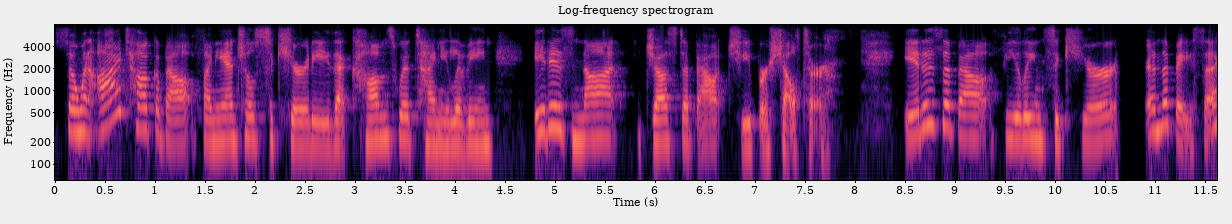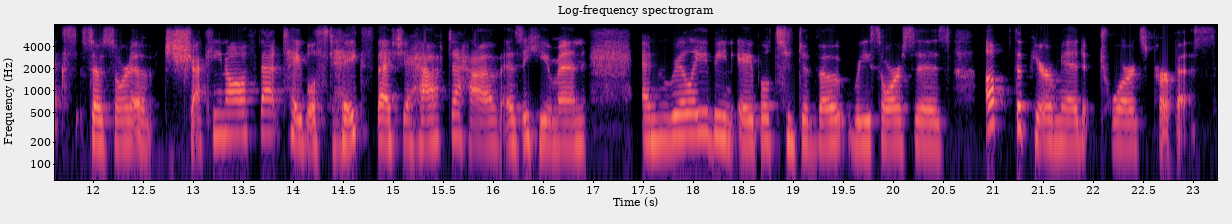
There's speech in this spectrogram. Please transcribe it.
So, when I talk about financial security that comes with tiny living, it is not just about cheaper shelter. It is about feeling secure in the basics. So, sort of checking off that table stakes that you have to have as a human, and really being able to devote resources up the pyramid towards purpose.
